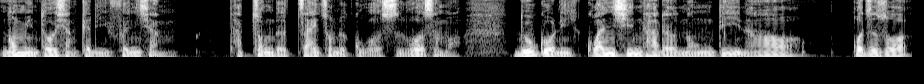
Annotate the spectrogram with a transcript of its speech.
农民都想跟你分享他种的栽种的果实或什么。如果你关心他的农地，然后或者说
